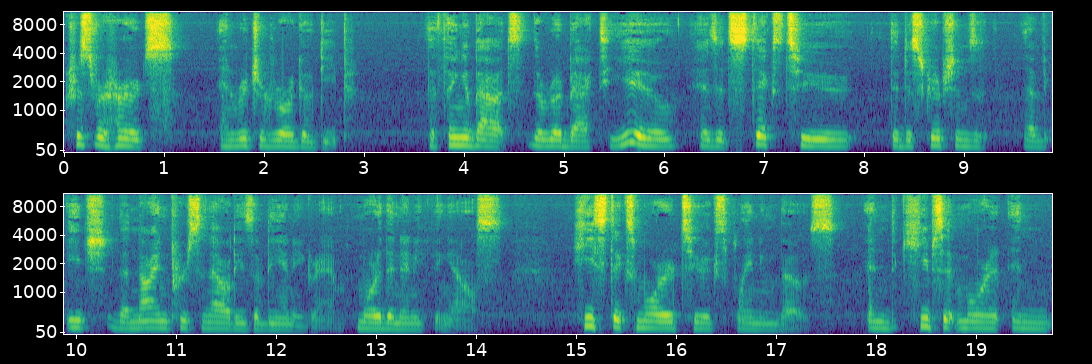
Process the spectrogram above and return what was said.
Christopher Heuertz and Richard Rohr go deep. The thing about the road back to you is it sticks to the descriptions of each the nine personalities of the Enneagram more than anything else. He sticks more to explaining those and keeps it more in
